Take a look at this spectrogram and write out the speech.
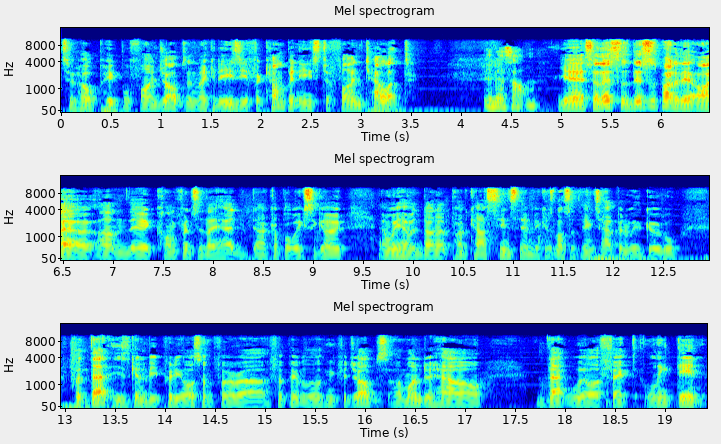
to help people find jobs and make it easier for companies to find talent. Isn't that something? Yeah, so this is this is part of their IO, um, their conference that they had a couple of weeks ago, and we haven't done a podcast since then because lots of things happen with Google. But that is going to be pretty awesome for uh, for people looking for jobs. I wonder how that will affect LinkedIn.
